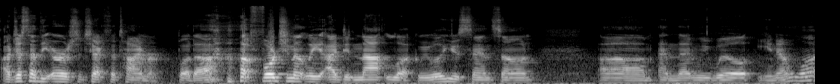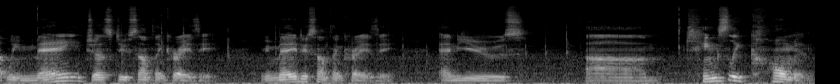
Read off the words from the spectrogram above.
I just had the urge to check the timer, but uh, fortunately I did not look. We will use Sanson, um, and then we will. You know what? We may just do something crazy. We may do something crazy, and use um, Kingsley Coman,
